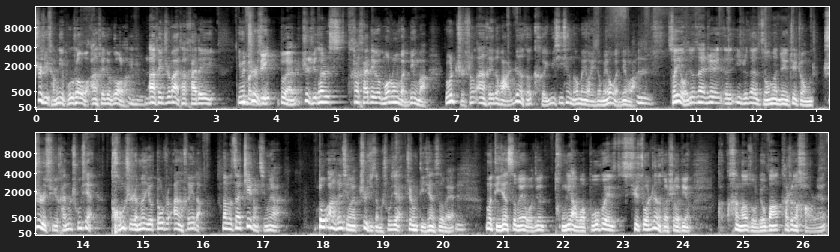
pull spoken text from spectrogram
秩序成立不是说我暗黑就够了，嗯暗黑之外，它还得因为秩序对秩序它是它还得有某种稳定嘛。如果只剩暗黑的话，任何可预期性都没有，也就没有稳定了。嗯所以我就在这呃一直在琢磨这这种秩序还能出现，同时人们又都是暗黑的。那么在这种情况下，都暗黑情况下，秩序怎么出现？这种底线思维。嗯那么底线思维，我就同样我不会去做任何设定。汉高祖刘邦他是个好人，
